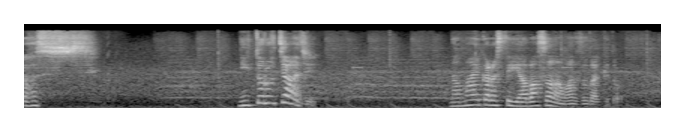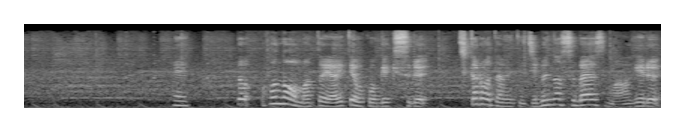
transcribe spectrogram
よし。ニトロチャージ。名前からしてヤバそうな技だけど。えっと炎をまとい相手を攻撃する。力を貯めて自分の素早さも上げる。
